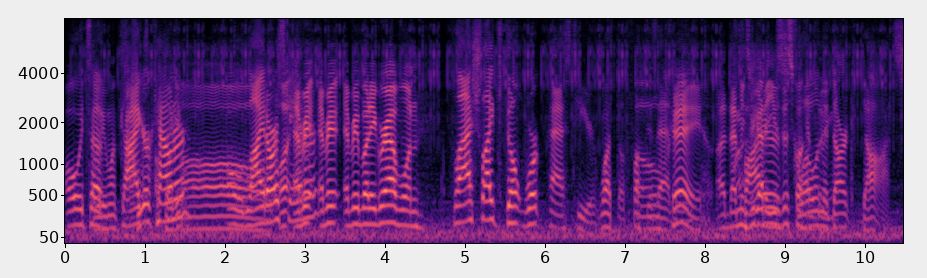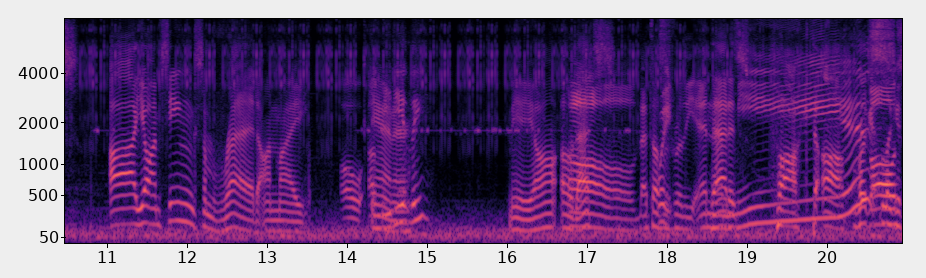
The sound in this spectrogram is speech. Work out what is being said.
Oh, it's What a do you want to Geiger counter. Oh, LiDAR well, every, scanner? every, everybody grab one. Flashlights don't work past here. What the fuck does that mean? Okay, uh, that means we gotta use this fucking glow in the dark dots. Uh, yo, I'm seeing some red on my. Oh, Scanner. immediately. Me, y'all. Oh, that's. Oh, that tells Wait, us where the enemy that is fucked up. Look- Oh, look at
